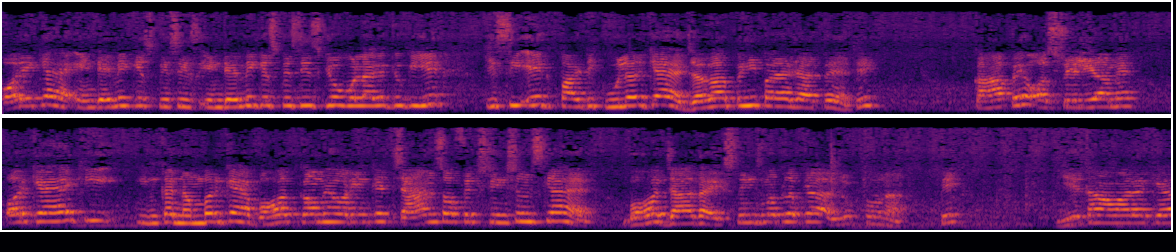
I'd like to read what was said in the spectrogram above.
और ये क्या है? इंडेमिक स्पीसीज इंडेमिक स्पीसीज क्यों बोला गया? क्योंकि ये किसी एक पार्टिकुलर क्या है, जगह पे ही पाए जाते हैं, ठीक? कहाँ पे? ऑस्ट्रेलिया में। और क्या है कि इनका नंबर क्या है? बहुत कम है और इनके चांस ऑफ़ एक्सटिंक्शन क्या है? बहुत ज़्यादा। एक्सटिंक्स मतलब क्या? लुप्त होना। ठीक? ये था हमारा क्या?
